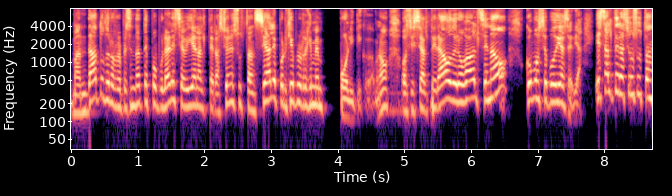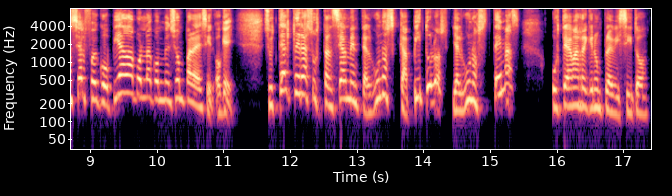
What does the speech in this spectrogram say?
mandatos de los representantes populares si habían alteraciones sustanciales, por ejemplo, el régimen político, ¿no? O si se alteraba o derogaba el Senado, ¿cómo se podía hacer? Esa alteración sustancial fue copiada por la convención para decir, ok, si usted altera sustancialmente algunos capítulos y algunos temas, usted además requiere un plebiscito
